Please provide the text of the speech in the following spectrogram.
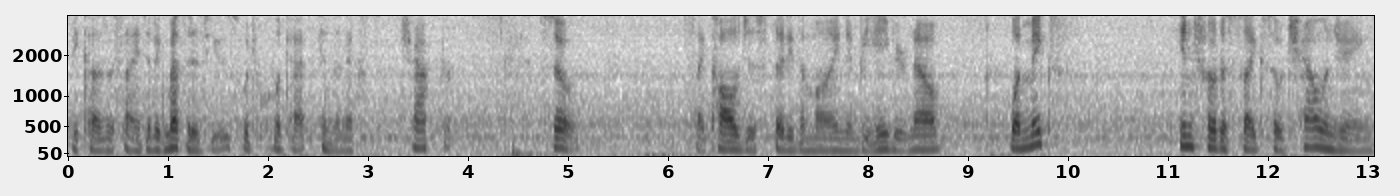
Because a scientific method is used, which we'll look at in the next chapter. So, psychologists study the mind and behavior. Now, what makes Intro to Psych so challenging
